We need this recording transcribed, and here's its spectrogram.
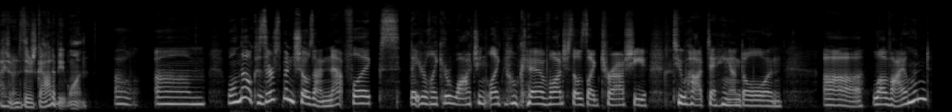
I don't. There's got to be one. Oh, um, well, no, because there's been shows on Netflix that you're like, you're watching, like, okay, I've watched those like trashy, Too Hot to Handle and uh, Love Island.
